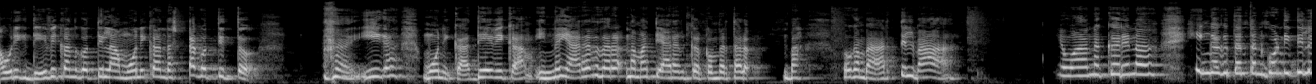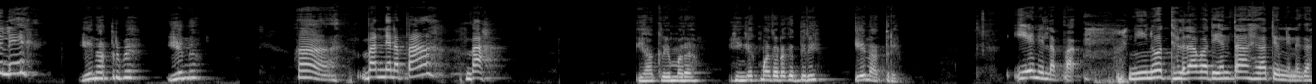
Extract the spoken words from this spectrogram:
ಅವ್ರಿಗೆ ದೇವಿಕಾ ಅಂತ ಗೊತ್ತಿಲ್ಲ ಮೋನಿಕಾ ಅಂದಷ್ಟ ಗೊತ್ತಿತ್ತು. ಈಗ ಮೋನಿಕಾ, ದೇವಿಕಾ, ಇನ್ನು ಯಾರ್ಯಾರು ಅದಾರ ನಮ್ಮತ್ತೆ ಯಾರ್ಯಾರು ಕರ್ಕೊಂಬರ್ತಾಳ. ಬಾ ಹೋಗಂಬ ಅರ್ತಿಲ್ ಬಾ. ಯವ್ವ ಹಿಂಗಾಗುತ್ತ ಹಿಂಗಾಗುತ್ತಂತ ಅನ್ಕೊಂಡಿದ್ದಿಲ್ಲಲೇ? ಏನಾತ್ರ ಬೇ? ಏನು? ಹಾ ಬಂದೇನಪ್ಪ. ಬಾ. ಯಾಕ್ರಿ ಮರ? ಹಿಂಗ್ಯಾಕ್ ಮಾತಾಡಕತ್ತೀರಿ? ಏನಾತ್ರಿ? ಏನಿಲ್ಲಪ್ಪ. ನೀನು ತಿಳಿದಾವದಿ ಅಂತ ಹೇಳ್ತೀವಿ ನಿನಗೆ.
